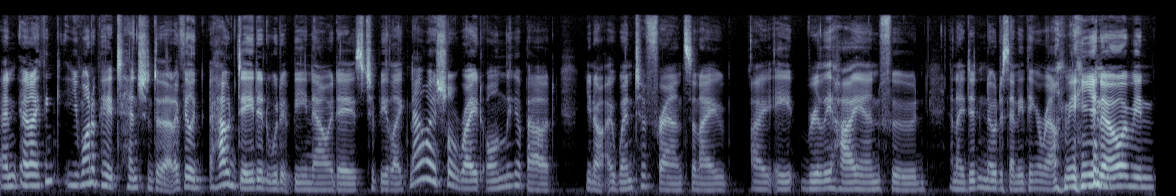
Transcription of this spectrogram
And and I think you want to pay attention to that. I feel like how dated would it be nowadays to be like, now I shall write only about, you know, I went to France and I I ate really high end food and I didn't notice anything around me, you know? I mean,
